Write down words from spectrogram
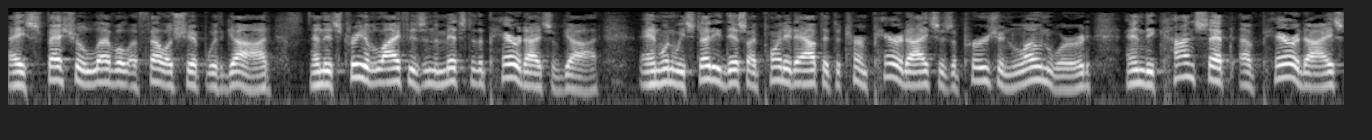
a special level of fellowship with God. And this tree of life is in the midst of the paradise of God. And when we studied this, I pointed out that the term paradise is a Persian loanword, and the concept of paradise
